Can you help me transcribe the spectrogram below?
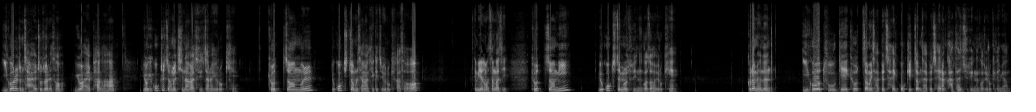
이거를 좀 잘 조절해서 요 알파가 여기 꼭지점을 지나갈 수 있잖아요. 이렇게. 교점을 요 꼭지점을 생각할 수 있겠죠. 이렇게 가서. 그럼 얘도 마찬가지. 교점이 요 꼭지점이 올 수도 있는 거죠. 이렇게. 그러면은 이거 두 개의 교점의 좌표 차이, 꼭지점 좌표 차이랑 같아질 수도 있는 거죠. 이렇게 되면.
